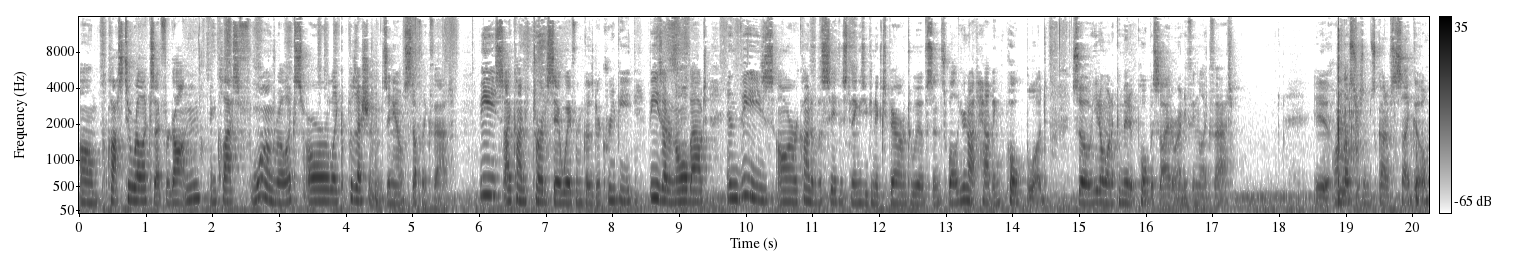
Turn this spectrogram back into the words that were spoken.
Um, class 2 relics I've forgotten, and class 1 relics are like possessions and you know, stuff like that. These I kind of try to stay away from because they're creepy. These I don't know about, and these are kind of the safest things you can experiment with since, well, you're not having pope blood, so you don't want to commit a popicide or anything like that. Yeah, unless you're some kind of psycho.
